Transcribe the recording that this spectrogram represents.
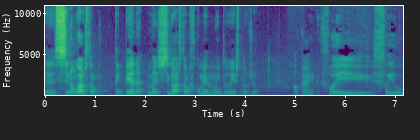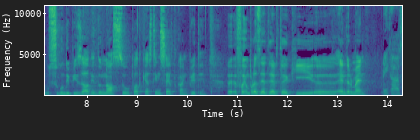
Eh, Se não gostam, tem pena, mas se gostam, recomendo muito este novo jogo. Ok, foi, foi o segundo episódio do nosso podcast Insert Coin PT. Eh, Foi um prazer ter-te aqui, eh, Enderman. Obrigado.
